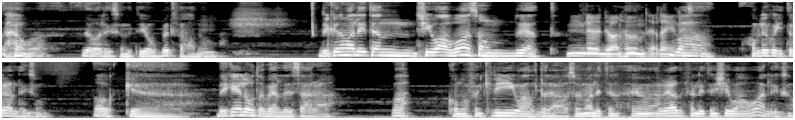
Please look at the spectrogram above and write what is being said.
Ja, det var liksom lite jobbigt för honom. Det kunde vara en liten chihuahua som du vet. Mm, det, var en hund helt enkelt. Liksom. han blev skiträdd liksom. Och eh, det kan ju låta väldigt så här, va? Komma från krig och allt det där. Så är man, lite, är man rädd för en liten chihuahua liksom.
